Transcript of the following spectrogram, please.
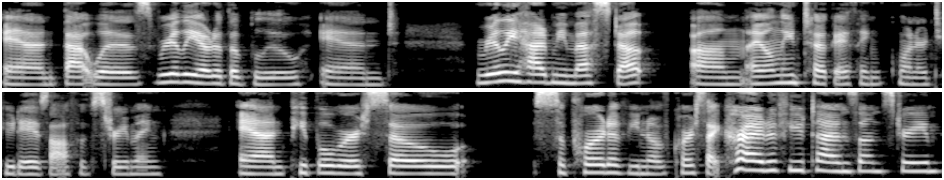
and that was really out of the blue and really had me messed up. Um, I only took, I think, one or two days off of streaming, and people were so supportive. You know, of course, I cried a few times on stream,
